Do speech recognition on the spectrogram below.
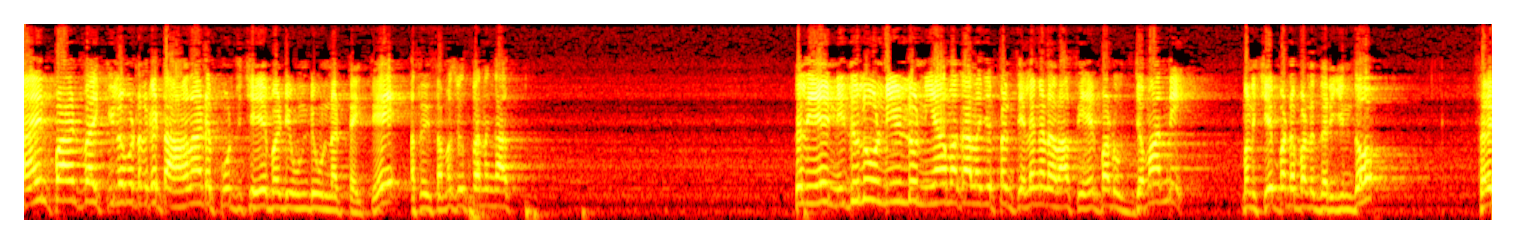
నైన్ పాయింట్ ఫైవ్ కిలోమీటర్ గట్ట ఆనాడే పూర్తి చేయబడి ఉండి ఉన్నట్టయితే అసలు ఈ సమస్య ఉత్పన్నం కాదు. అసలు ఏ నిధులు నీళ్ళు నియామకాలని చెప్పిన తెలంగాణ రాష్ట్ర ఏర్పాటు ఉద్యమాన్ని మనం చేపట్టబడ జరిగిందో సరే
